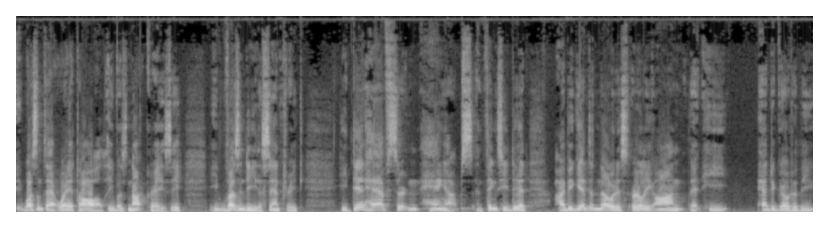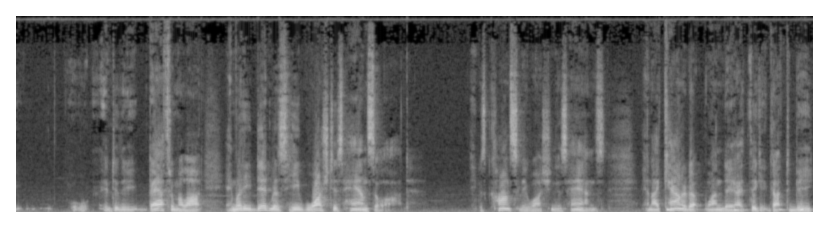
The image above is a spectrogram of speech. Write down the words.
it wasn't that way at all. He was not crazy. He was indeed eccentric. He did have certain hang-ups and things he did. I began to notice early on that he had to go to the into the bathroom a lot, and what he did was he washed his hands a lot. He was constantly washing his hands. And I counted up one day, I think it got to be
